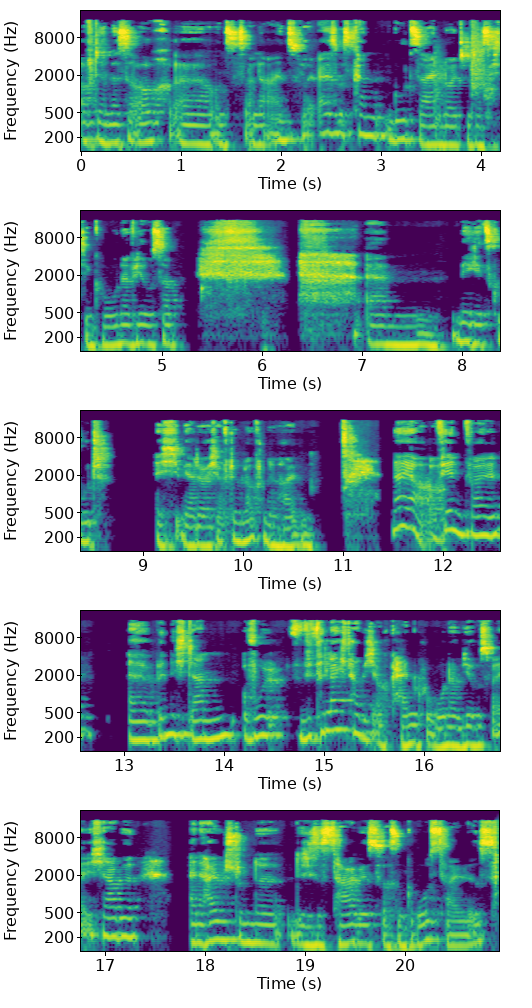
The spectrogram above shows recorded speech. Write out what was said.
Auf der Messe auch, äh, uns alle eins. Also es kann gut sein, Leute, dass ich den Coronavirus habe. Ähm, mir geht's gut. Ich werde euch auf dem Laufenden halten. Naja, auf jeden Fall äh, bin ich dann, obwohl vielleicht habe ich auch keinen Coronavirus, weil ich habe eine halbe Stunde dieses Tages, was ein Großteil ist,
